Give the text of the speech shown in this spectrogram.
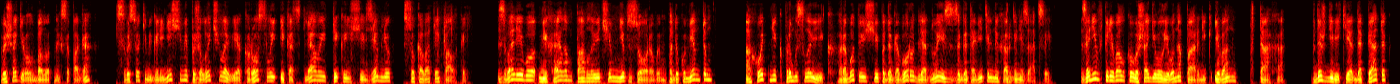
вышагивал в болотных сапогах с высокими голенищами пожилой человек, рослый и костлявый, тыкающий в землю суковатой палкой. Звали его Михаилом Павловичем Невзоровым, по документам охотник-промысловик, работающий по договору для одной из заготовительных организаций. За ним в перевалку вышагивал его напарник Иван Птаха, в дождевике до пяток,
